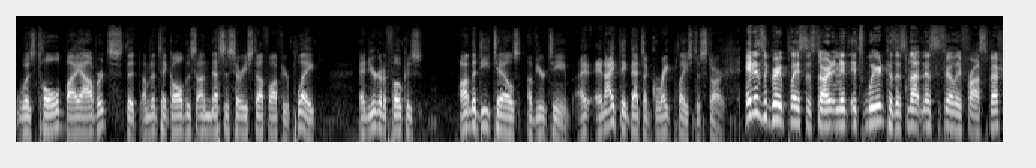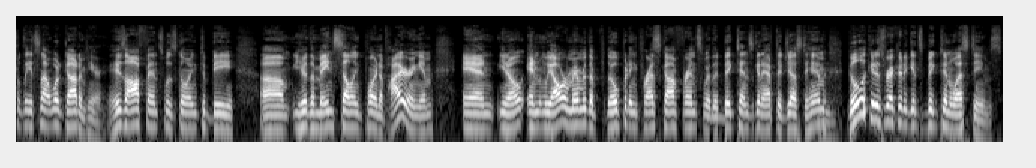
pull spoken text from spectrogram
was told by Alberts that I'm going to take all this unnecessary stuff off your plate, and you're going to focus on the details of your team. I, and I think that's a great place to start. It is a great place to start, and it, it's weird because it's not necessarily Frost's specialty. It's not what got him here. His offense was going to be, um, you're the main selling point of hiring him. And you know, and we all remember the, the opening press conference where the Big Ten's going to have to adjust to him. Go look at his record against Big Ten West teams.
